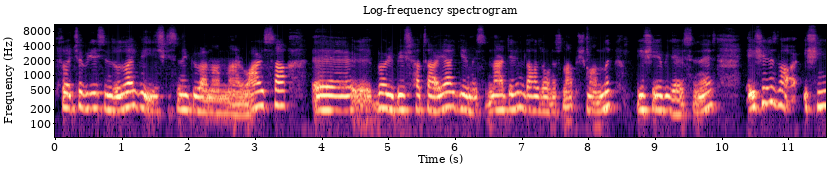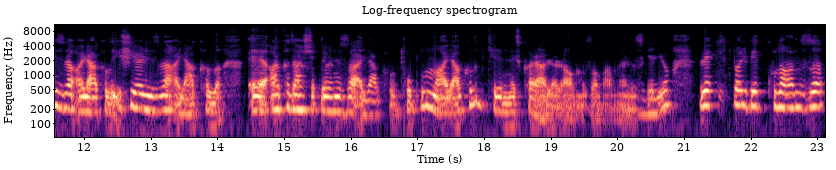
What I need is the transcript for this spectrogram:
su açabilirsiniz. Özellikle ilişkisine güvenenler varsa e, böyle bir hataya girmesinler derim. Daha sonrasında pişmanlık yaşayabilirsiniz. Eşinizle, işinizle alakalı, iş yerinizle alakalı, e, arkadaşlıklarınızla alakalı, toplumla alakalı bir kere net kararlar alma zamanlarınız geliyor. Ve böyle bir kulağınıza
